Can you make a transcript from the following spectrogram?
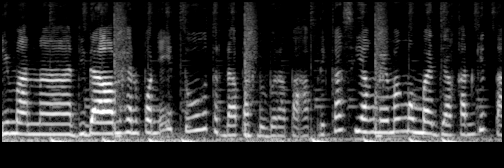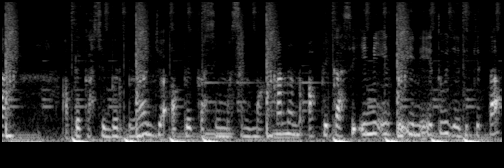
di mana di dalam handphonenya itu terdapat beberapa aplikasi yang memang memanjakan kita. Aplikasi berbelanja, aplikasi mesen makanan, aplikasi ini itu ini itu. Jadi kita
